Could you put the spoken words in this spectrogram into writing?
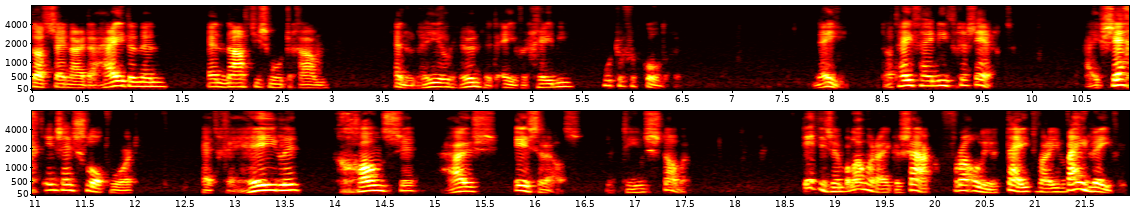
dat zij naar de heidenen en naties moeten gaan en hun, heel, hun het evangelie moeten verkondigen. Nee, dat heeft hij niet gezegd. Hij zegt in zijn slotwoord het gehele, ganse huis Israëls, de tien stammen. Dit is een belangrijke zaak, vooral in de tijd waarin wij leven.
